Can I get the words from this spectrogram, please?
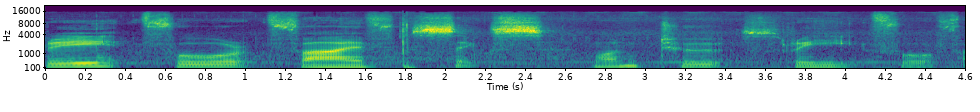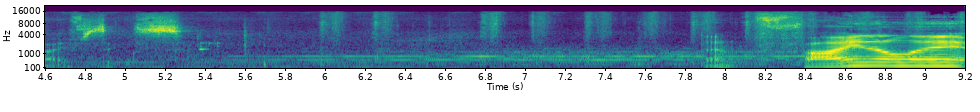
three, four, five, six. One, two, three, four, five, six. Then finally,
